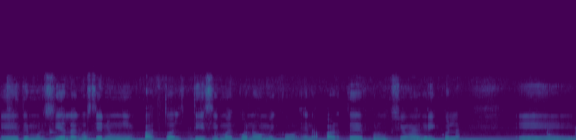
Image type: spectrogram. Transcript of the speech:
eh, de murciélagos tiene un impacto altísimo económico en la parte de producción agrícola. Eh,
